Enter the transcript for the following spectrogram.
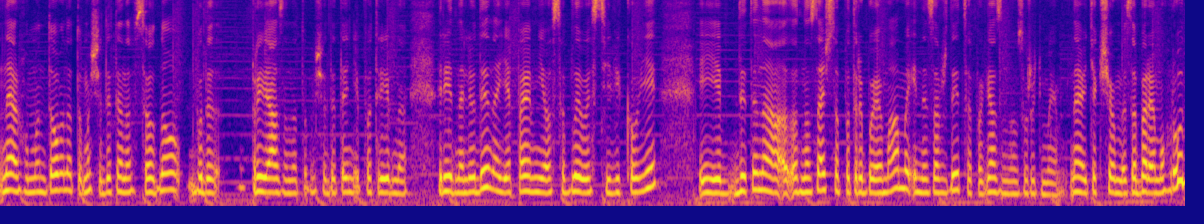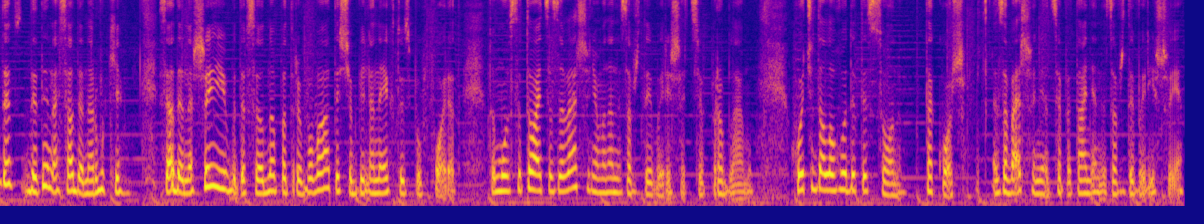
не аргументовано, тому що дитина все одно буде прив'язана, тому що дитині потрібна рідна людина, є певні особливості вікові, і дитина однозначно потребує мами, і не завжди це пов'язано з грудьми. Навіть якщо ми заберемо груди, дитина сяде на руки, сяде на шию, буде все одно потребувати, щоб біля неї хтось був поряд. Тому ситуація завершення вона не завжди вирішить цю проблему. Хочу налагодити сон. Також завершення це питання не завжди вирішує.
